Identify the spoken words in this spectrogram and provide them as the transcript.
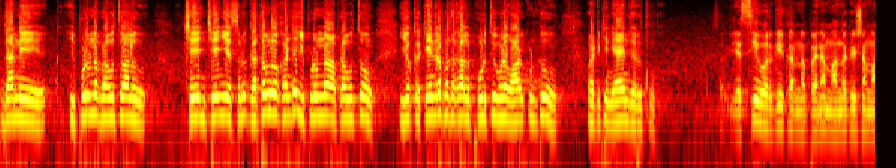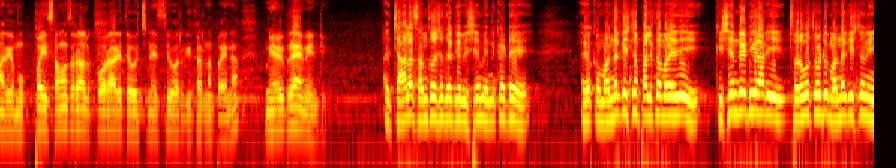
దాన్ని ఇప్పుడున్న ప్రభుత్వాలు చేంజ్ చేంజ్ చేస్తున్నారు. గతంలో కంటే ఇప్పుడున్న ప్రభుత్వం ఈ యొక్క కేంద్ర పథకాలను పూర్తి కూడా వాడుకుంటూ వాటికి న్యాయం జరుగుతుంది. సార్ ఎస్సీ వర్గీకరణ పైన మందకృష్ణ మాదిగ ముప్పై సంవత్సరాలు పోరాడితే వచ్చిన ఎస్సీ వర్గీకరణ పైన మీ అభిప్రాయం ఏంటి? అది చాలా సంతోషదగ్గ విషయం. ఎందుకంటే ఆ యొక్క మందకృష్ణ ఫలితం అనేది కిషన్ రెడ్డి గారి చొరవతోటి మందకృష్ణని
